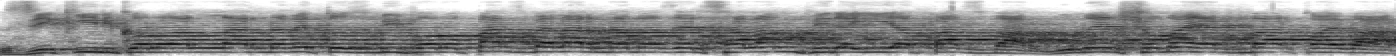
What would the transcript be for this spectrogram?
জিকির করো আল্লাহর নামে, তসবি পড়ো, পাঁচ বেলার নামাজের সালাম ফিরাইয়া পাঁচবার, ঘুমের সময় একবার, কয়বার?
